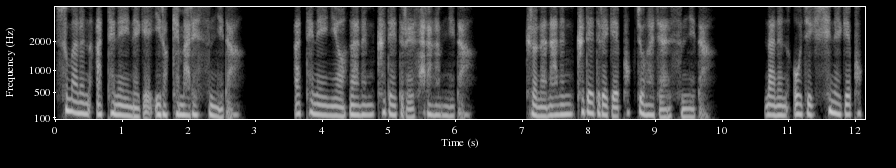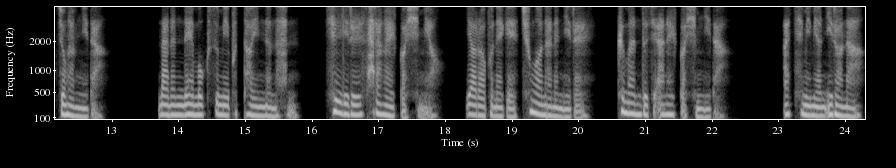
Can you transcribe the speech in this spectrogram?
수많은 아테네인에게 이렇게 말했습니다. 아테네인이여 나는 그대들을 사랑합니다. 그러나 나는 그대들에게 복종하지 않습니다. 나는 오직 신에게 복종합니다. 나는 내 목숨이 붙어 있는 한 진리를 사랑할 것이며 여러분에게 충원하는 일을 그만두지 않을 것입니다. 아침이면 일어나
